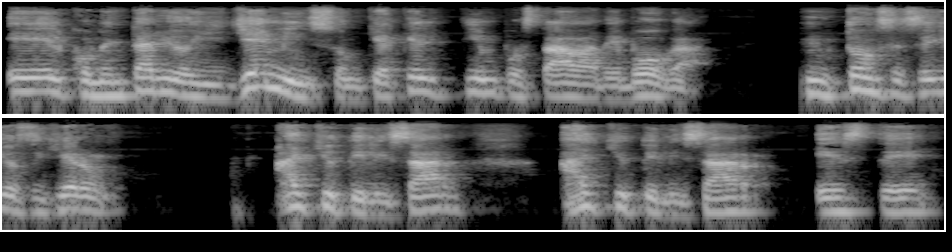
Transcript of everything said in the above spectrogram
el comentario de Jemison, que aquel tiempo estaba de boga. Entonces ellos dijeron, hay que utilizar, hay que utilizar este,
